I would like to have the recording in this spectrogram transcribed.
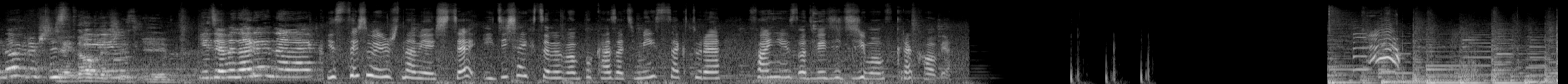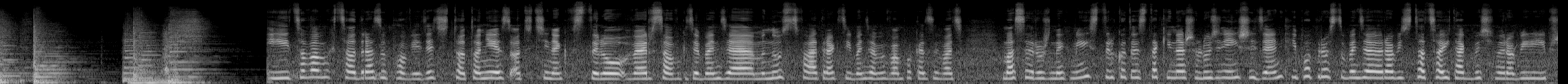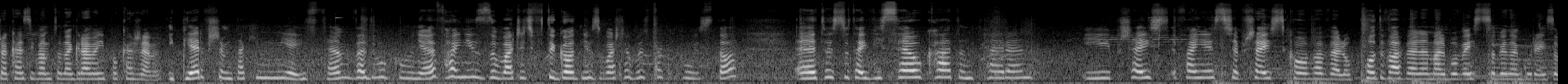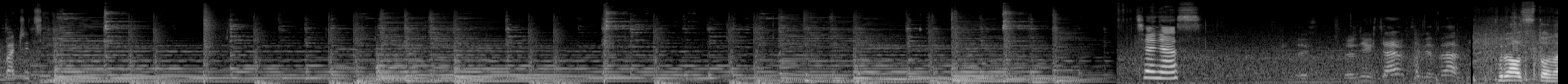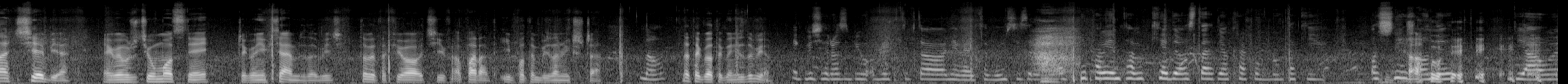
Dzień dobry wszystkim. Dzień dobry wszystkim. Jedziemy na rynek. Jesteśmy już na mieście i dzisiaj chcemy Wam pokazać miejsca, które fajnie jest odwiedzić zimą w Krakowie. Co Wam chcę od razu powiedzieć, to to nie jest odcinek w stylu Wersow, gdzie będzie mnóstwo atrakcji, będziemy Wam pokazywać masę różnych miejsc, tylko to jest taki nasz luźniejszy dzień i po prostu będziemy robić to, co i tak byśmy robili i przy okazji Wam to nagramy i pokażemy. I pierwszym takim miejscem, według mnie, fajnie jest zobaczyć w tygodniu, zwłaszcza bo jest tak pusto, e, to jest tutaj Wisełka, ten teren i przejść, fajnie jest się przejść koło Wawelu, pod Wawelem albo wejść sobie na górę i zobaczyć. Cienias. Już nie chciałem w ciebie trafić. Prosto na ciebie. Jakbym rzucił mocniej, czego nie chciałem zrobić, to by trafiło ci w aparat i potem byś na mnie krzyczał. No, Dlatego tego nie zrobiłem. jakby się rozbił obiektyw, to nie wiem, co bym się zrobiła. Nie pamiętam, kiedy ostatnio Kraków był taki ośnieżony, biały.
